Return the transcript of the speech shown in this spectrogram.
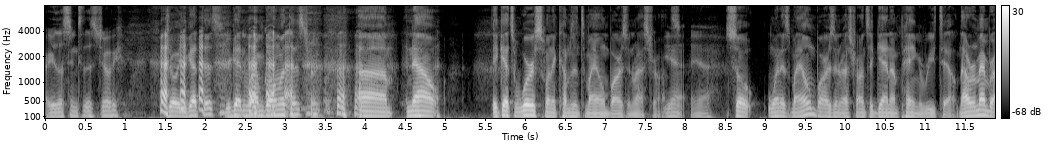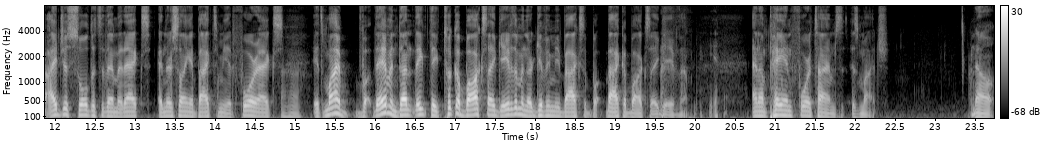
Are you listening to this, Joey? Joey, you get this? You're getting where I'm going with this? Um, now, it gets worse when it comes into my own bars and restaurants. Yeah, yeah. So when it's my own bars and restaurants, again, I'm paying retail. Now remember, I just sold it to them at X, and they're selling it back to me at 4X. Uh-huh. It's my. They haven't done. They, they took a box I gave them, and they're giving me back a, back a box I gave them, Yeah. and I'm paying four times as much. Now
